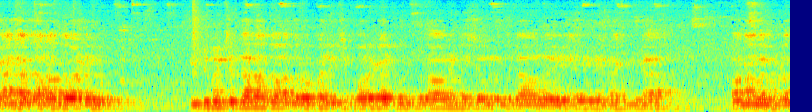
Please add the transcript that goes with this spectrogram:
కానీ ఆ తర్వాత వాడు ఇంటికి వచ్చిన తర్వాత వంద రూపాయలు ఇచ్చి కూరగాయలు కొనుక్కు రావాలంటే చిల్లర కావాలో ఏ ఏ రకంగా కొనాలో కూడా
